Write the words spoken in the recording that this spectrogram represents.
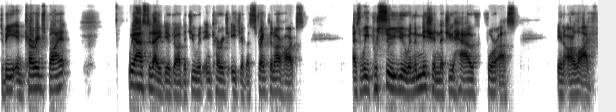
to be encouraged by it. We ask today, dear God, that you would encourage each of us, strengthen our hearts as we pursue you and the mission that you have for us in our life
